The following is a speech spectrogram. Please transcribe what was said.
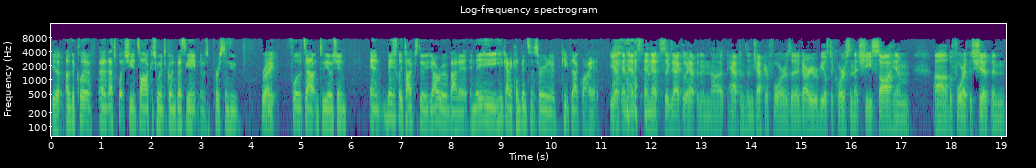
yeah, of the cliff. Uh, that's what she had saw because she went to go investigate, and there was a person who right, floats out into the ocean and basically talks to Yaru about it. And they he kind of convinces her to keep that quiet. yeah, and that's and that's exactly what happened in uh, happens in chapter four. Is that Adari reveals to Korsin that she saw him uh, before at the ship and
